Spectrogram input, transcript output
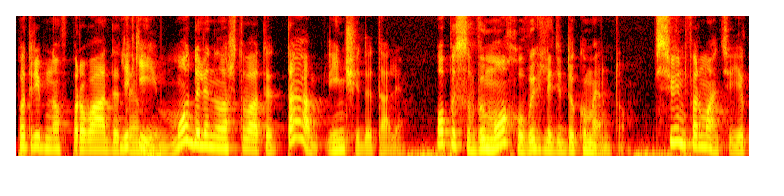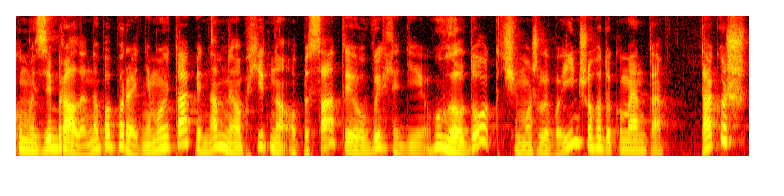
потрібно впровадити, які модулі налаштувати та інші деталі. Опис вимог у вигляді документу. Всю інформацію, яку ми зібрали на попередньому етапі, нам необхідно описати у вигляді Google Doc чи, можливо, іншого документа. Також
